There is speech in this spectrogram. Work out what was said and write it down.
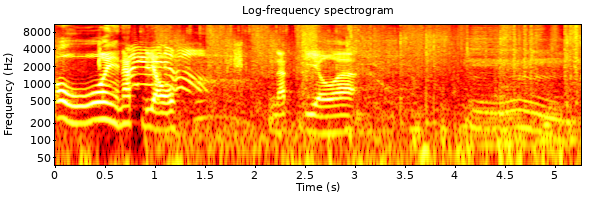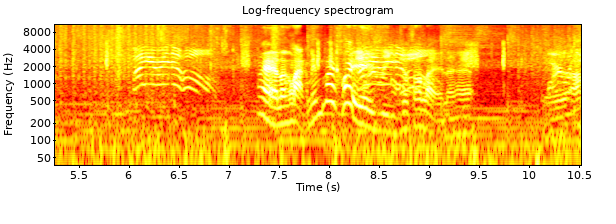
โอ้ย นัดเดียว นัดเดียวอะ แหมหลังๆนี่ไม่ค่อยได้ยิงเขาเท่าไหร่แล้วฮะเอออะ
